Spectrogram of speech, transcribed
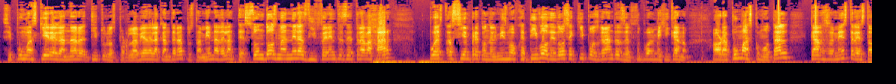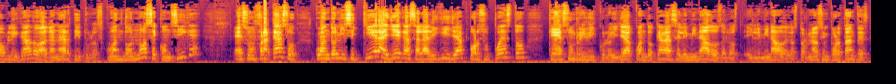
Si Pumas quiere ganar títulos por la vía de la cantera, pues también adelante. Son dos maneras diferentes de trabajar, puestas siempre con el mismo objetivo de dos equipos grandes del fútbol mexicano. Ahora, Pumas como tal, cada semestre está obligado a ganar títulos. Cuando no se consigue, es un fracaso. Cuando ni siquiera llegas a la liguilla, por supuesto que es un ridículo. Y ya cuando quedas eliminados de los, eliminado de los torneos importantes,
